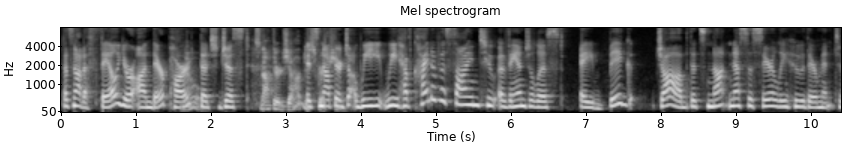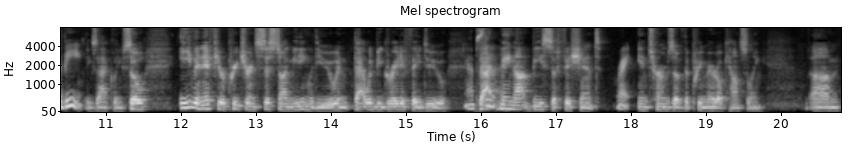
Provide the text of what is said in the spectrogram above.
that's not a failure on their part. No. That's just it's not their job it's not their job. We we have kind of assigned to evangelist a big job that's not necessarily who they're meant to be. Exactly. So even if your preacher insists on meeting with you, and that would be great if they do, that may not be sufficient Right. in terms of the premarital counseling. Um,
